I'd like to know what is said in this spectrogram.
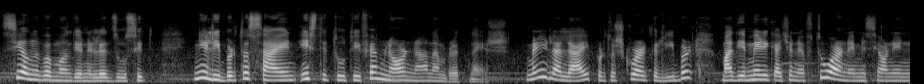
sjell në vëmendjen e lexuesit një libër të sajin Instituti Femnor Nana Mbretneshë. Meri Lalaj për të shkruar këtë libër, madje Meri ka qenë e ftuar në emisionin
